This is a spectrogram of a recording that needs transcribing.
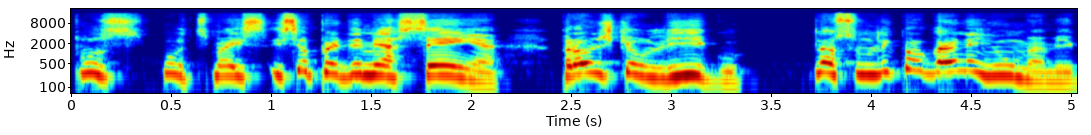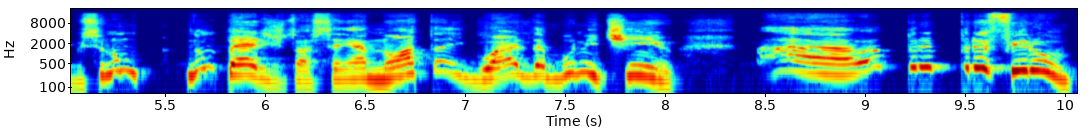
putz, putz mas e se eu perder minha senha? Para onde que eu ligo? Não, você não liga para lugar nenhum, meu amigo. Você não, não perde tua senha, anota e guarda bonitinho. Ah, eu pre prefiro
